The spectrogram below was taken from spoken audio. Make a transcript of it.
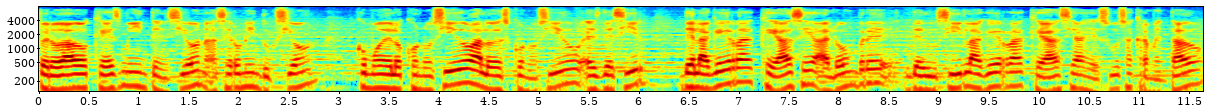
pero dado que es mi intención hacer una inducción como de lo conocido a lo desconocido, es decir, de la guerra que hace al hombre deducir la guerra que hace a Jesús sacramentado,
